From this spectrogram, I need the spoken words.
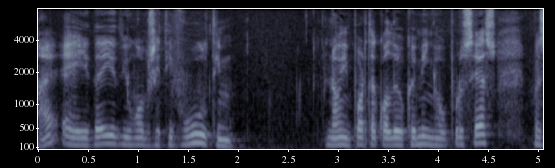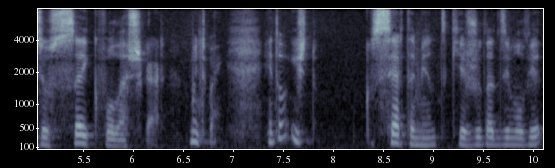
É? é? a ideia de um objetivo último. Não importa qual é o caminho ou o processo, mas eu sei que vou lá chegar. Muito bem. Então, isto certamente que ajuda a desenvolver,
